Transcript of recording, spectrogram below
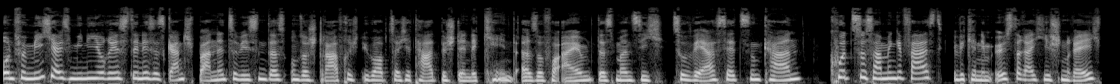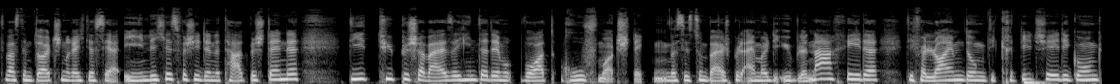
Und für mich als Mini-Juristin ist es ganz spannend zu wissen, dass unser Strafrecht überhaupt solche Tatbestände kennt. Also vor allem, dass man sich zur Wehr setzen kann Kurz zusammengefasst, wir kennen im österreichischen Recht, was dem deutschen Recht ja sehr ähnlich ist, verschiedene Tatbestände, die typischerweise hinter dem Wort Rufmord stecken. Das ist zum Beispiel einmal die üble Nachrede, die Verleumdung, die Kreditschädigung,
